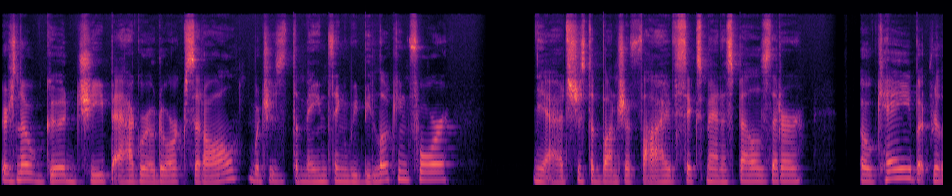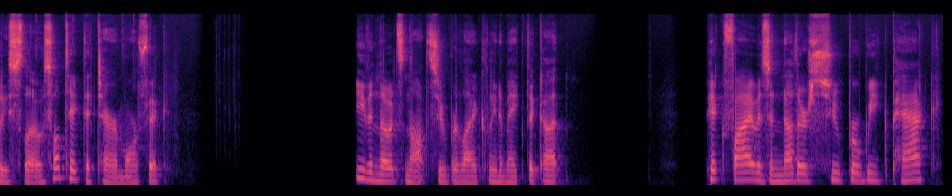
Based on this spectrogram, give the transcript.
There's no good, cheap aggro dorks at all, which is the main thing we'd be looking for. Yeah, it's just a bunch of five, six mana spells that are okay, but really slow, so I'll take the Terramorphic. Even though it's not super likely to make the cut. Pick 5 is another super weak pack.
